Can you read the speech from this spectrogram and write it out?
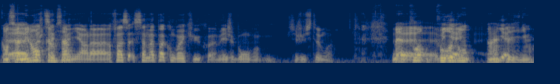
quand ça Euh, mélange pas de comme cette ça manière-là. Enfin, ça, ça m'a pas convaincu, quoi. Mais je, bon, c'est juste moi. Bah, Pour, Euh, pour mais il y a- rebond- Ouais, vas-y, dis-moi.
